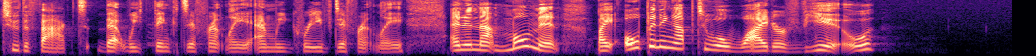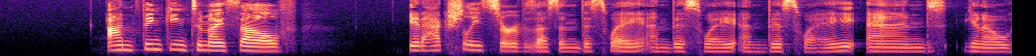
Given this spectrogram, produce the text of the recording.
to the fact that we think differently and we grieve differently. And in that moment, by opening up to a wider view, I'm thinking to myself, it actually serves us in this way and this way and this way. And, you know,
